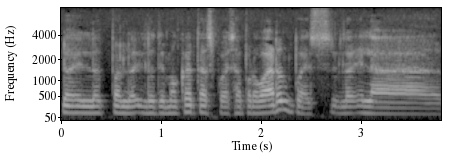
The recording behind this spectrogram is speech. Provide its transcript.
los, los demócratas pues aprobaron pues la,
